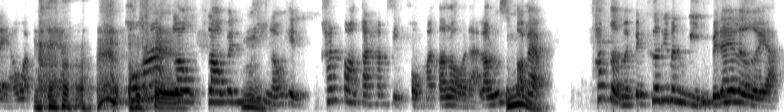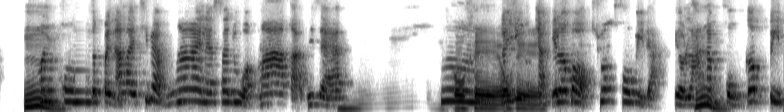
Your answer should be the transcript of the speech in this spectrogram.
แล้วอะพี่แจ๊คเพโอราะว่าเคเราเราเป็นผู้อืมหญิงเราเห็นขั้นตอนการทำสีผมมาตลอดอะเรารู้สึกอืว่ามแบบ ถ้าเกิดมันเป็นเครื่องที่มันหวีไปได้เลยอะอืมมันคงจะเป็นอะไรที่แบบง่ายและสะดวกมากอะพี่แจ๊ค โอเคมโอแล้วเคยิ่งอย่างที่เราบอกช่วงโควิดอะเดี๋ยวร้านอืมทำผมก็ปิด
